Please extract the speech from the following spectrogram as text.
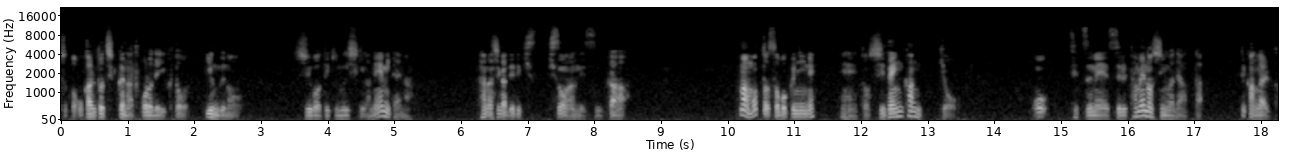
ちょっとオカルトチックなところでいくと、ユングの集合的無意識がね、みたいな話が出てきそうなんですが、まあもっと素朴にね、えっ、ー、と、自然環境を説明するための神話であったって考えると、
